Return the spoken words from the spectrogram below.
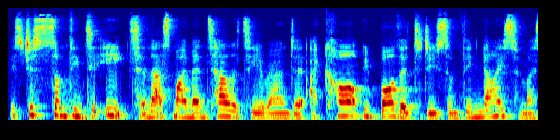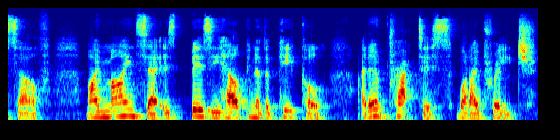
It's just something to eat, and that's my mentality around it. I can't be bothered to do something nice for myself. My mindset is busy helping other people. I don't practice what I preach.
